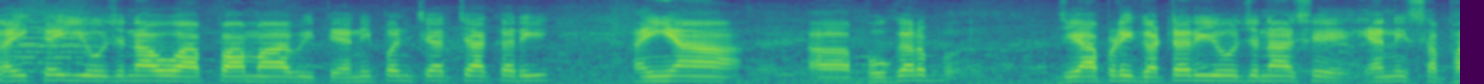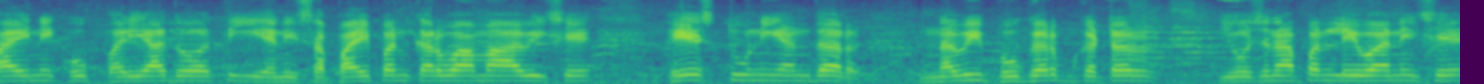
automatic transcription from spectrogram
કઈ કઈ યોજનાઓ આપવામાં આવી તેની પણ ચર્ચા કરી. અહીંયા ભૂગર્ભ જે આપણી ગટર યોજના છે, એની સફાઈની ખૂબ ફરિયાદો હતી. એની સફાઈ પણ કરવામાં આવી છે. ફેઝ ટુની અંદર નવી ભૂગર્ભ ગટર યોજના પણ લેવાની છે.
